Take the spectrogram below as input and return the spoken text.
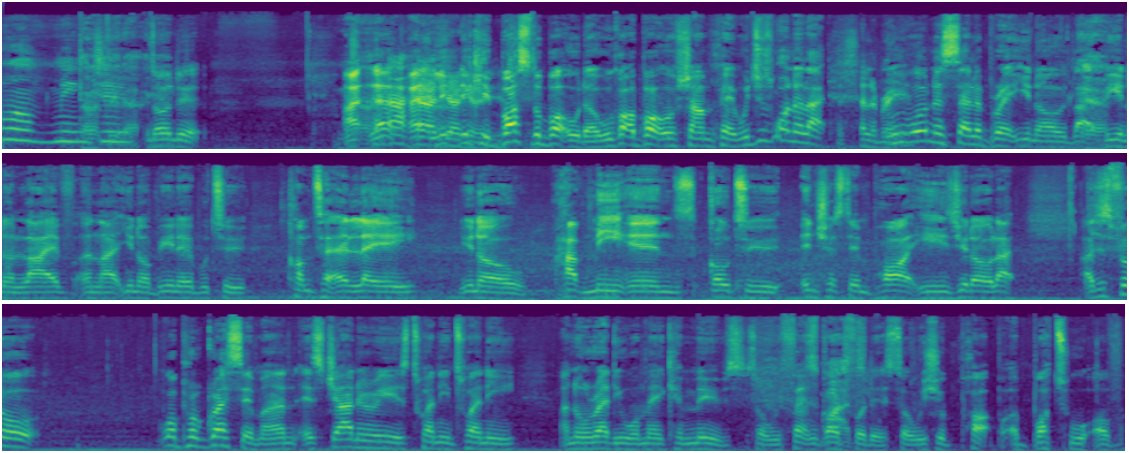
want me Don't do that. Don't do it. Nah. Alright, let- I'm joking, Nikki, bust the bottle though. We've got a bottle of champagne. We just want to like celebrate We it. want to celebrate, you know, like Yeah. being alive and like you know being able to come to LA, you know, have meetings, go to interesting parties. You know, like I just feel we're progressing, man. It's January, it's 2020, and already we're making moves. So we thank It's God mad. for this. So we should pop a bottle of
